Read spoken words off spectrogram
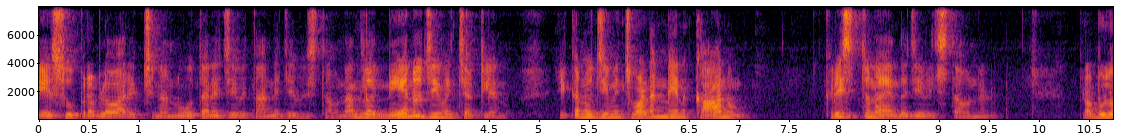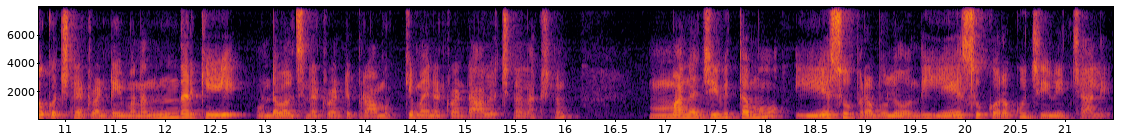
యేసు ప్రభుల వారు ఇచ్చిన నూతన జీవితాన్ని జీవిస్తాను అందులో నేను జీవించట్లేను. ఇక నువ్వు జీవించవాడని నేను కాను. క్రీస్తు నా ఎందు జీవిస్తూ ఉన్నాడు. ప్రభులోకి వచ్చినటువంటి మనందరికీ ఉండవలసినటువంటి ప్రాముఖ్యమైనటువంటి ఆలోచన లక్షణం మన జీవితము యేసు ప్రభులో ఉంది యేసు కొరకు జీవించాలి.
